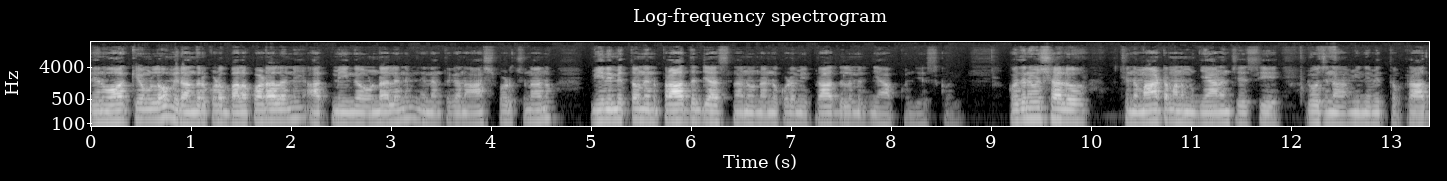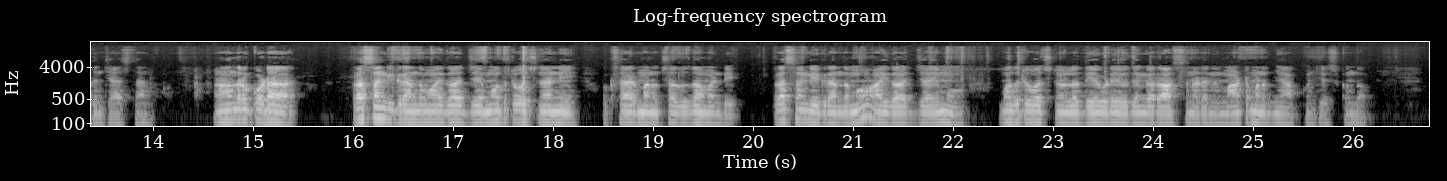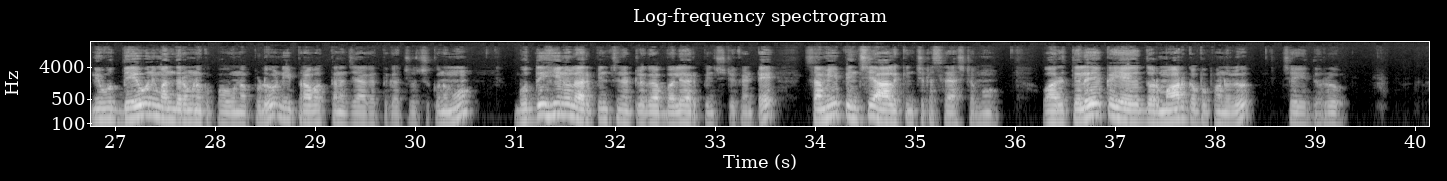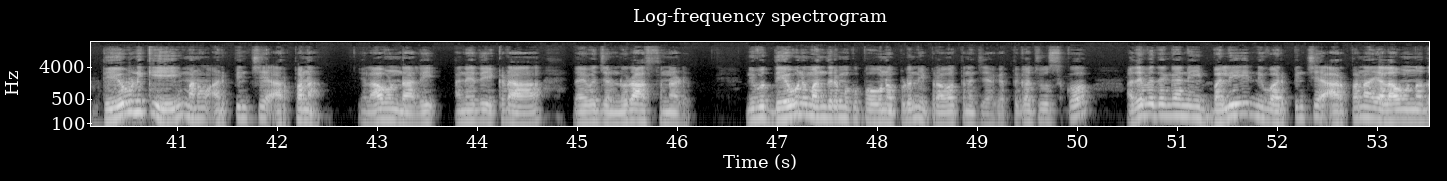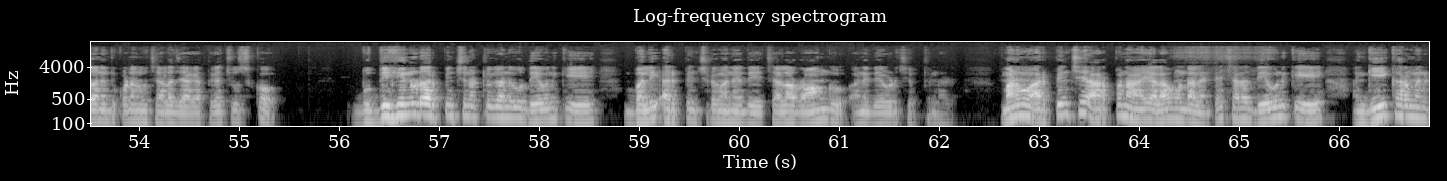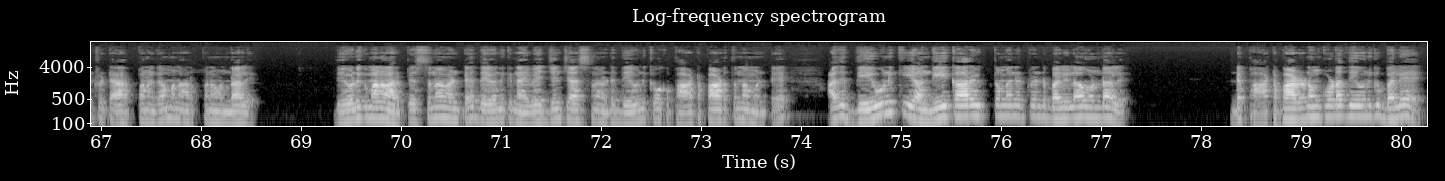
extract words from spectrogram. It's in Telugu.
దేని వాక్యంలో మీరు అందరూ కూడా బలపడాలని ఆత్మీయంగా ఉండాలని నేను ఎంతగానో ఆశపడుచున్నాను. మీ నిమిత్తం నేను ప్రార్థన చేస్తున్నాను. నన్ను కూడా మీ ప్రార్థనల మీద జ్ఞాపకం చేసుకోండి. కొద్ది నిమిషాలు చిన్న మాట మనం ధ్యానం చేసి రోజున మీ నిమిత్తం ప్రార్థన చేస్తాను. మనందరం కూడా ప్రసంగి గ్రంథము ఐదో అధ్యాయం మొదటి వచనాన్ని ఒకసారి మనం చదువుదామండి. ప్రసంగి గ్రంథము ఐదో అధ్యాయము మొదటి వచనంలో దేవుడు ఏ విధంగా రాస్తున్నాడనే మాట మనం జ్ఞాపకం చేసుకుందాం. నీవు దేవుని మందిరమునకు పోవునప్పుడు నీ ప్రవర్తన జాగ్రత్తగా చూచుకునుము. బుద్ధిహీనులు అర్పించినట్లుగా బలి అర్పించుట కంటే సమీపించి ఆలకించుట శ్రేష్టము. వారు తెలియక ఏ దుర్మార్గపు పనులు చేయుదురు. దేవునికి మనం అర్పించే అర్పణ ఎలా ఉండాలి అనేది ఇక్కడ దైవజనుడు రాస్తున్నాడు. నీవు దేవుని మందిరముకు పోవునప్పుడు నీ ప్రవర్తన జాగ్రత్తగా చూసుకో. అదేవిధంగా నీ బలి నువ్వు అర్పించే అర్పణ ఎలా ఉన్నదో అనేది కూడా నువ్వు చాలా జాగ్రత్తగా చూసుకో. బుద్ధిహీనుడు అర్పించినట్లుగా నువ్వు దేవునికి బలి అర్పించడం అనేది చాలా రాంగ్ అని దేవుడు చెప్తున్నాడు. మనం అర్పించే అర్పణ ఎలా ఉండాలంటే చాలా దేవునికి అంగీకారమైనటువంటి అర్పణగా మన అర్పణ ఉండాలి. దేవునికి మనం అర్పిస్తున్నామంటే దేవునికి నైవేద్యం చేస్తున్నామంటే దేవునికి ఒక పాట పాడుతున్నామంటే అది దేవునికి అంగీకారయుక్తమైనటువంటి బలిలా ఉండాలి. అంటే పాట పాడడం కూడా దేవునికి బలే.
